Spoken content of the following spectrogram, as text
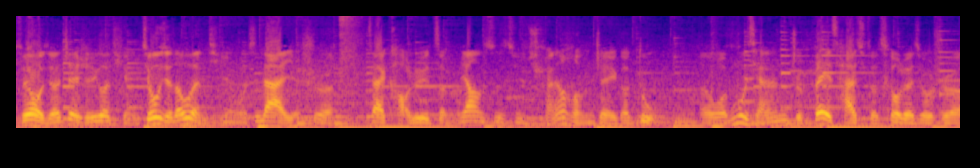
所以，我觉得这是一个挺纠结的问题。我现在也是在考虑怎么样子去权衡这个度。呃，我目前准备采取的策略就是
